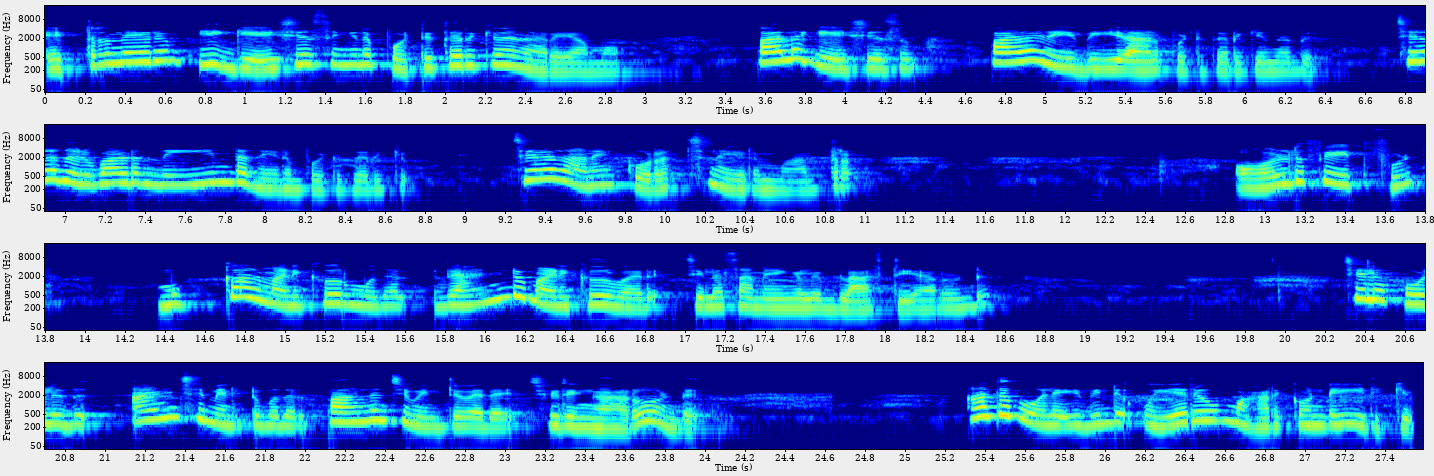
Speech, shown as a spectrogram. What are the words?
എത്ര നേരം ഈ ഗേഷ്യസ് ഇങ്ങനെ പൊട്ടിത്തെറിക്കുമെന്ന് അറിയാമോ പല ഗേഷ്യസും പല രീതിയിലാണ് പൊട്ടിത്തെറിക്കുന്നത്. ചിലത് ഒരുപാട് നീണ്ട നേരം പൊട്ടിത്തെറിക്കും. ചിലതാണെങ്കിൽ കുറച്ച് നേരം മാത്രം. ഓൾഡ് ഫെയ്ത്ത്ഫുൾ മുക്കാൽ മണിക്കൂർ മുതൽ രണ്ട് മണിക്കൂർ വരെ ചില സമയങ്ങളിൽ ബ്ലാസ്റ്റ് ചെയ്യാറുണ്ട്. ചിലപ്പോൾ ഇത് അഞ്ച് മിനിറ്റ് മുതൽ പതിനഞ്ച് മിനിറ്റ് വരെ ചുരുങ്ങാറുമുണ്ട്. അതുപോലെ ഇതിന്റെ ഉയരവും മാറിക്കൊണ്ടേയിരിക്കും.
